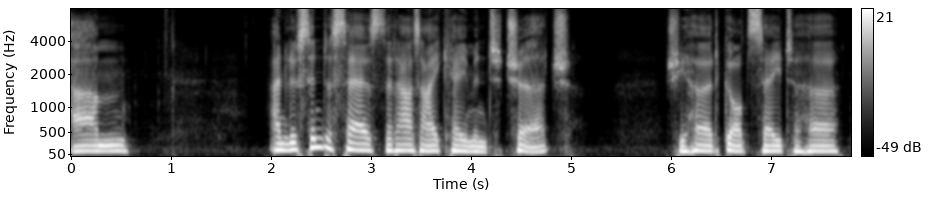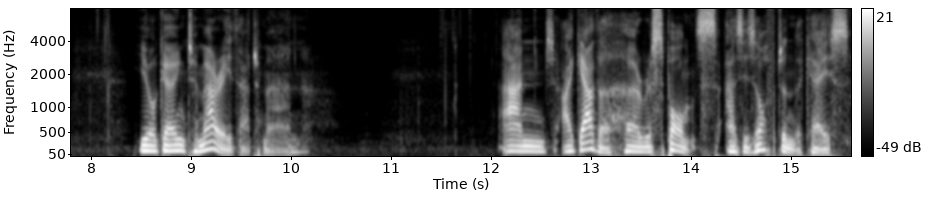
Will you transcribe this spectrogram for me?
Um, and Lucinda says that as I came into church, she heard God say to her, You're going to marry that man. And I gather her response, as is often the case,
